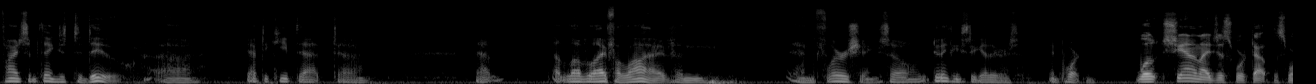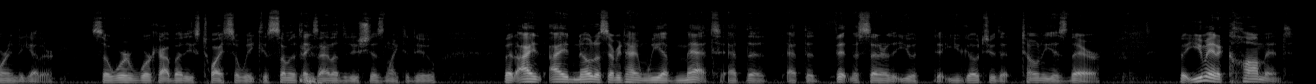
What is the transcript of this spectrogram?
find some things to do. Uh, you have to keep that uh, that that love life alive and and flourishing. So doing things together is important. Well, Shannon and I just worked out this morning together. So we're workout buddies twice a week because some of the things I love to do, she doesn't like to do. But I I notice every time we have met at the at the fitness center that you that you go to that Tony is there. But you made a comment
